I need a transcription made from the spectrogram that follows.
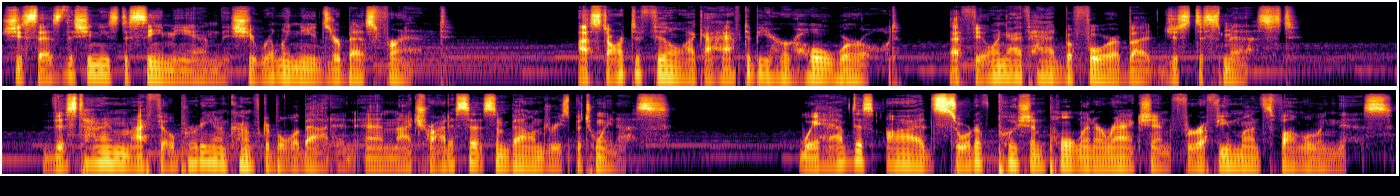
She says that she needs to see me and that she really needs her best friend. I start to feel like I have to be her whole world, a feeling I've had before but just dismissed. This time, I feel pretty uncomfortable about it, and I try to set some boundaries between us. We have this odd sort of push and pull interaction for a few months following this.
